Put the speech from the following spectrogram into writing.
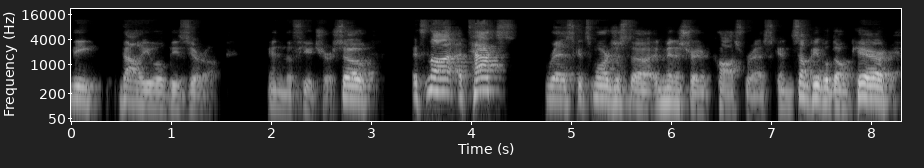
the value will be zero in the future? So it's not a tax risk; it's more just an administrative cost risk. And some people don't care.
